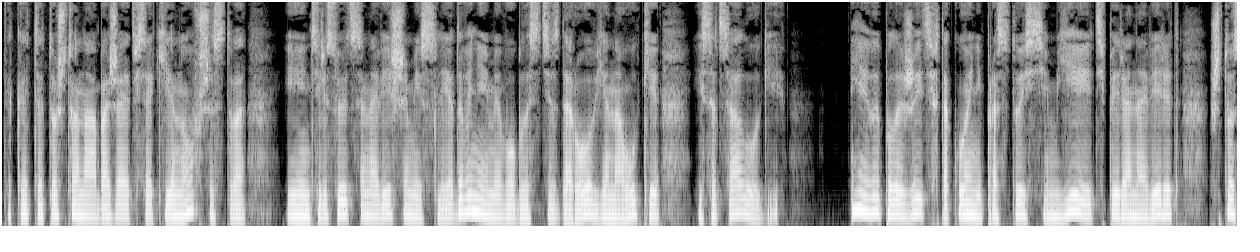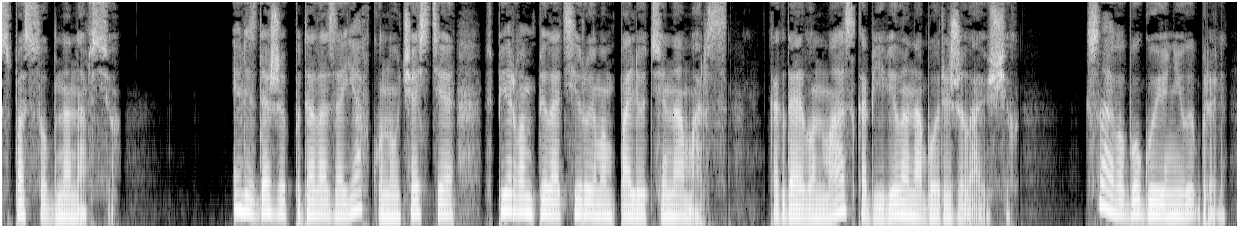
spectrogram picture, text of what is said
так это то, что она обожает всякие новшества и интересуется новейшими исследованиями в области здоровья, науки и социологии. Ей выпало жить в такой непростой семье, и теперь она верит, что способна на все. Элис даже подала заявку на участие в первом пилотируемом полете на Марс, когда Илон Маск объявил о наборе желающих. Слава богу, ее не выбрали —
